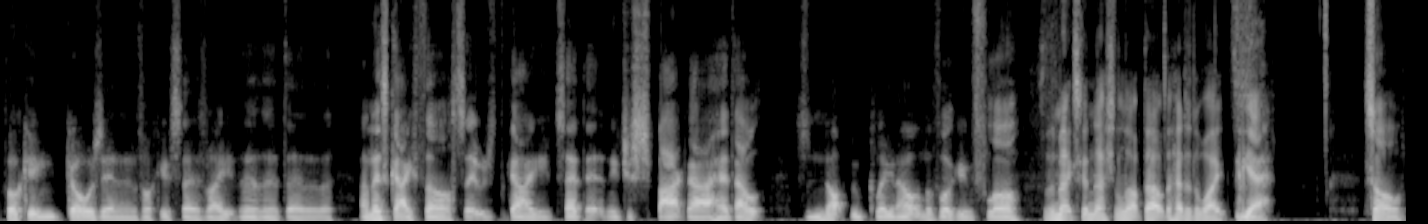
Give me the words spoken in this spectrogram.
fucking goes in and fucking says da, da, da, da. and this guy thought it was the guy who said it, and he just sparked our head out, just knocked him clean out on the fucking floor. So the Mexican national knocked out the head of the whites. Yeah. So,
